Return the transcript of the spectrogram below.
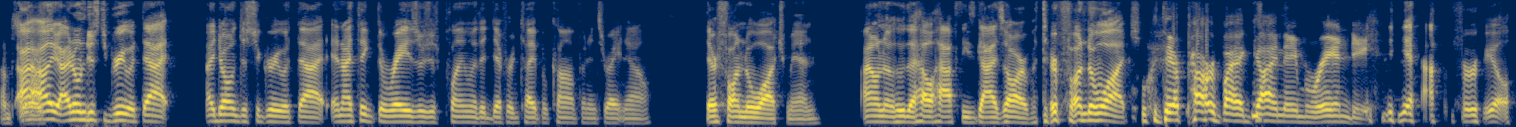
I'm sorry. I, I, I don't disagree with that. I don't disagree with that, and I think the Rays are just playing with a different type of confidence right now. They're fun to watch, man. I don't know who the hell half these guys are, but they're fun to watch. They're powered by a guy named Randy. Yeah, for real.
